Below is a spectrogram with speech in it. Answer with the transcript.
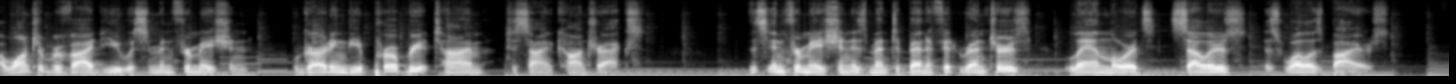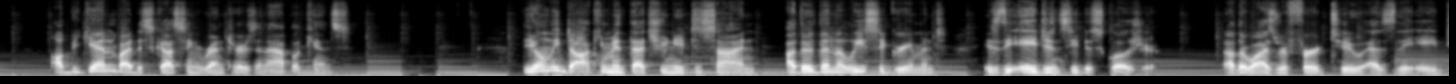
I want to provide you with some information regarding the appropriate time to sign contracts. This information is meant to benefit renters, landlords, sellers, as well as buyers. I'll begin by discussing renters and applicants. The only document that you need to sign, other than a lease agreement, is the agency disclosure, otherwise referred to as the AD.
